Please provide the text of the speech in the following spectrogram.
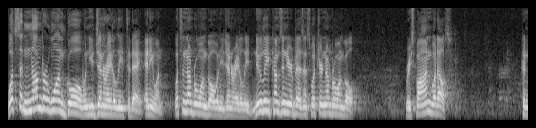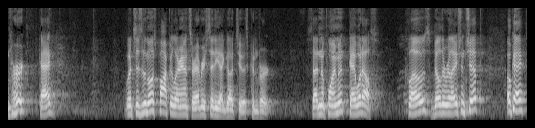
What's the number one goal when you generate a lead today? Anyone? What's the number one goal when you generate a lead? New lead comes into your business. What's your number one goal? Respond. What else? Convert. Convert. Okay. Which is the most popular answer every city I go to is convert. Set an appointment. Okay. What else? Close. Build a relationship. Okay.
